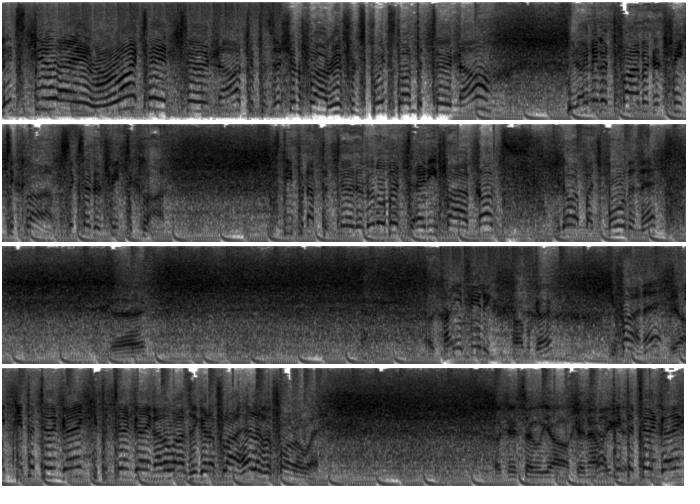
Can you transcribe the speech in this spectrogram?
let's do a right hand turn now to position for our reference point. Start the turn now. We've only got 500 feet to climb, 600 feet to climb. Steepen up the turn a little bit, 85 knots. We don't want much more than that. Okay. Okay. How are you feeling? I'm okay. You're fine, eh? Yeah. Keep, keep the turn going, keep the turn going, otherwise we're going to fly a hell of a far away. Okay, so yeah, okay now. No, keep the turn going.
